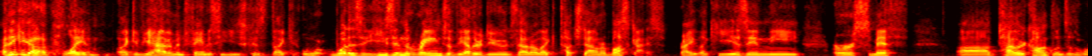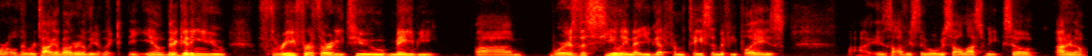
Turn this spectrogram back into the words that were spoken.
I think you got to play him. Like if you have him in fantasies, because like wh- what is he? He's in the range of the other dudes that are like touchdown or bust guys, right? Like he is in the Irv Smith, uh, Tyler Conklin's of the world that we are talking about earlier. Like you know they're getting you three for thirty-two, maybe. Um, whereas the ceiling that you get from Taysom if he plays uh, is obviously what we saw last week. So I don't know.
